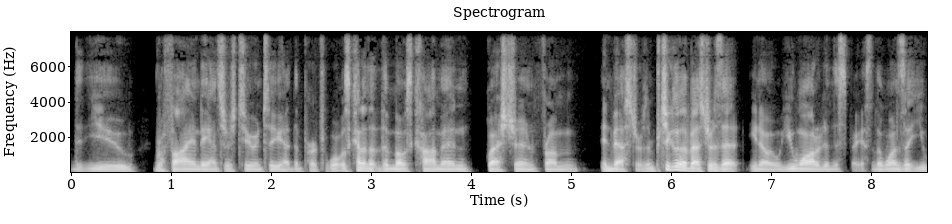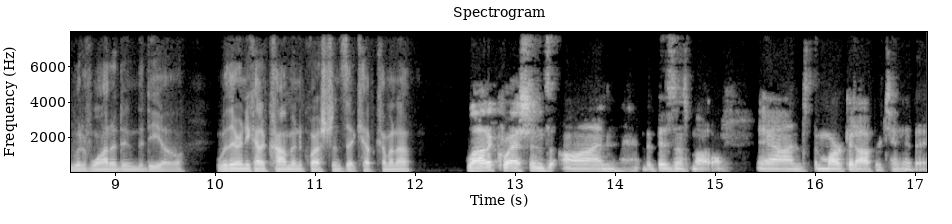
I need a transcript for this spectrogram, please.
that you refined answers to until you had them perfect? What was kind of the, the most common question from investors, and particularly investors that you know you wanted in the space, the ones that you would have wanted in the deal? Were there any kind of common questions that kept coming up? A lot of questions on the business model and the market opportunity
